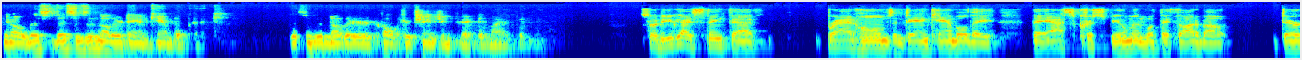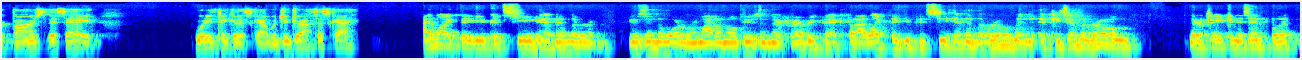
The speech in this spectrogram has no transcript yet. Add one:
You know, this this is another Dan Campbell pick. This is another culture changing pick, in my opinion. So, do you guys think that Brad Holmes and Dan Campbell, they they asked Chris Spielman what they thought about Derrick Barnes. They say, "Hey, what do you think of this guy? Would you draft this guy?" I like that you could see him in the room. He was in the war room. I don't know if he was in there for every pick, but I like that you could see him in the room. And if he's in the room, they're taking his input.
